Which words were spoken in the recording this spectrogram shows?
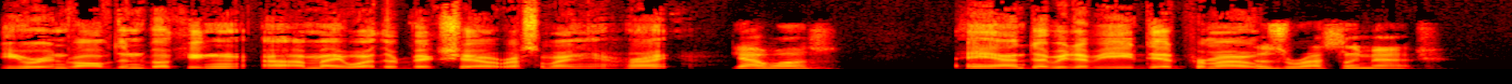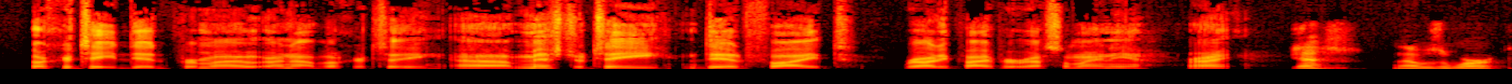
you were involved in booking uh, Mayweather Big Show at WrestleMania, right? Yeah, it was. And WWE did promote. It was a wrestling match. Booker T did promote, or not Booker T, uh, Mr. T did fight Roddy Piper at WrestleMania, right? Yes, that was a work.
